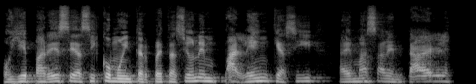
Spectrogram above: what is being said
Oye, parece así como interpretación en palenque, así, además aventable.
